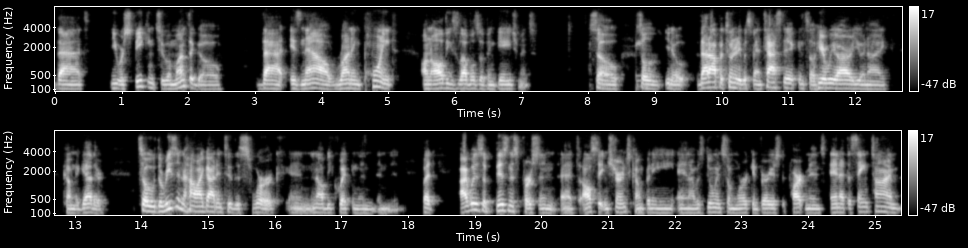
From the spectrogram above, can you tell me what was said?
that you were speaking to a month ago that is now running point on all these levels of engagement. So, so you know that opportunity was fantastic, and so here we are, you and I come together. so the reason how I got into this work, and, and I'll be quick, and then, and, but I was a business person at Allstate Insurance Company, and I was doing some work in various departments. And at the same time,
